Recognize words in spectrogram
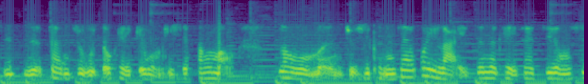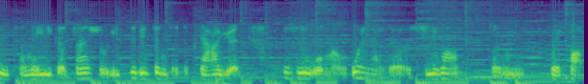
实质的赞助，都可以给我们一些帮忙。让我们就是可能在未来真的可以在基隆市成为一个专属于自闭症者的家园，这是我们未来的希望跟规划。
